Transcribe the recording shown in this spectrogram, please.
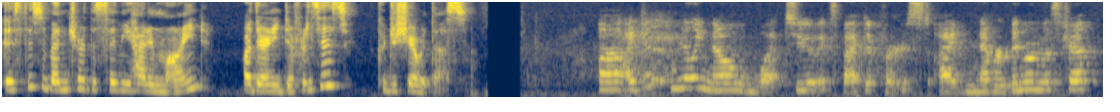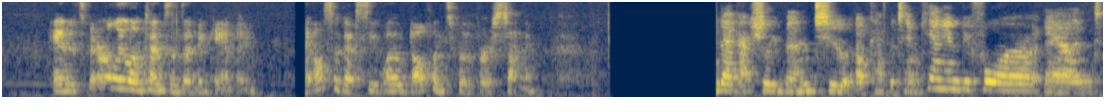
Is this adventure the same you had in mind? Are there any differences? Could you share with us? Uh, I didn't really know what to expect at first. I'd never been on this trip, and it's been a really long time since I've been camping. I also got to see wild dolphins for the first time. And I've actually been to El Capitan Canyon before and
